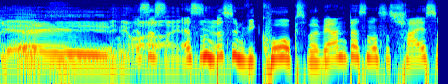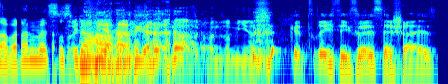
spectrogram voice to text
yes. Hey. Ich nehme Es noch ist, einen es ist ein bisschen wie Koks, weil währenddessen ist es scheiße, aber dann willst du es Achso, wieder ja. haben. die Nase konsumiert. Ganz richtig, so ist der Scheiß.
